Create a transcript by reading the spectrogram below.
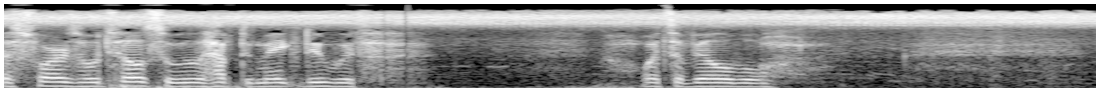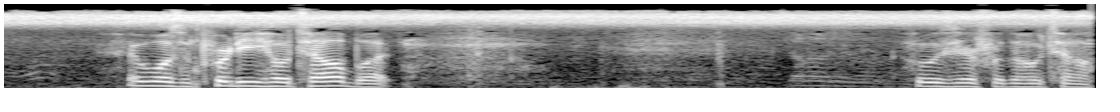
as far as hotels, so we'll have to make do with what's available. It wasn't pretty hotel, but who's here for the hotel?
